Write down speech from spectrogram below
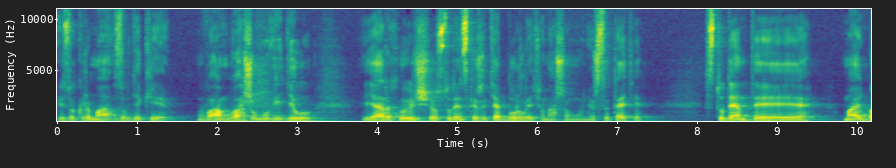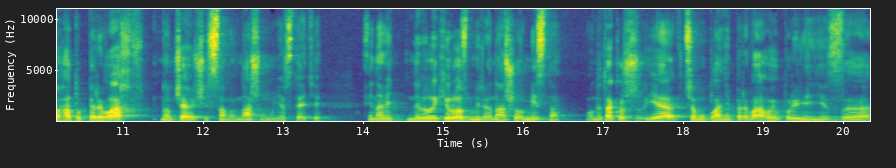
і, зокрема, завдяки вам, вашому відділу, я рахую, що студентське життя бурлить у нашому університеті. Студенти мають багато переваг, навчаючись саме в нашому університеті. І навіть невеликі розміри нашого міста, вони також є в цьому плані перевагою порівнянні з е,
